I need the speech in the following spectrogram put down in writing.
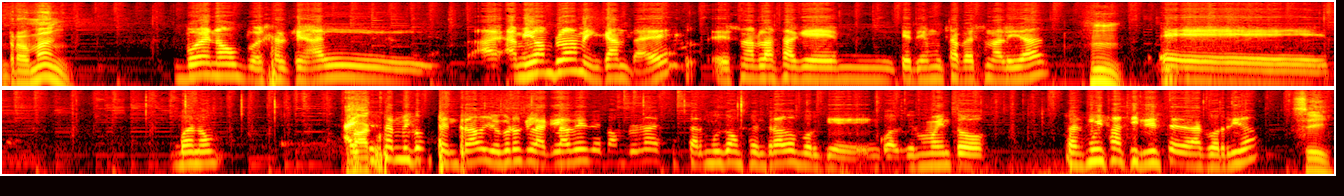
Román. Bueno, pues al final, a, a mí Pamplona me encanta, ¿eh? Es una plaza que, que tiene mucha personalidad. Hmm. Eh, bueno, hay que estar muy concentrado. Yo creo que la clave de Pamplona es estar muy concentrado porque en cualquier momento o sea, es muy fácil irse de la corrida. Sí.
